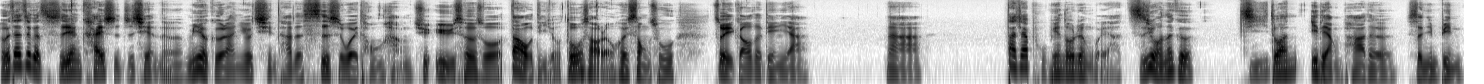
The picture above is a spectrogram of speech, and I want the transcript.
而在这个实验开始之前呢，米尔格兰有请他的四十位同行去预测，说到底有多少人会送出最高的电压。那大家普遍都认为啊，只有那个极端一两趴的神经病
